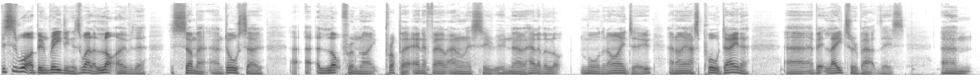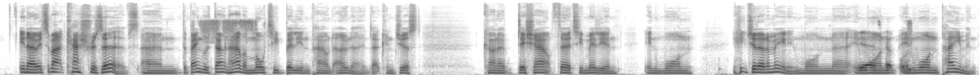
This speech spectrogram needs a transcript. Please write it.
This is what I've been reading as well a lot over the, the summer, and also a, a lot from like proper NFL analysts who, who know a hell of a lot more than I do. And I asked Paul Dehner uh, a bit later about this. Um, you know, it's about cash reserves, and the Bengals don't have a multi-billion pound owner that can just kind of dish out 30 million in one. You know what I mean? In one, uh, in yeah, one, in one payment.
